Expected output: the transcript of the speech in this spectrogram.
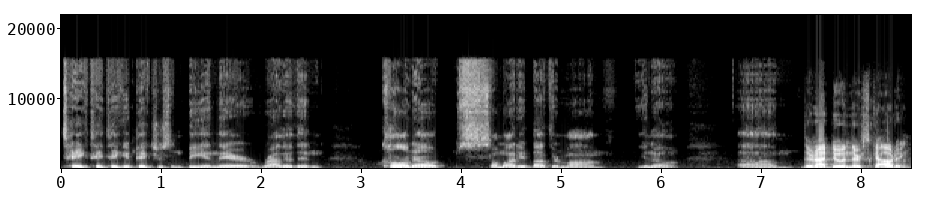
take, take taking pictures and being there rather than calling out somebody about their mom. You know, um, they're not doing their scouting.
